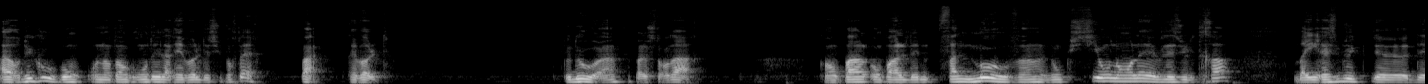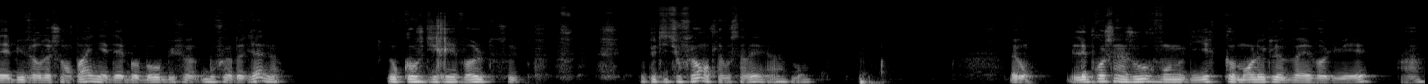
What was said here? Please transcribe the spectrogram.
Alors du coup, bon, on entend gronder la révolte des supporters. Enfin, révolte. Tout doux, hein, c'est pas le standard. On parle, des fans mauves, hein. Donc si on enlève les ultras, bah il reste plus que euh, des buveurs de champagne et des bobos bouffeurs de graines. hein. Donc quand je dis révolte, une petite soufflante, là, vous savez, hein, bon. Mais bon, les prochains jours vont nous dire comment le club va évoluer, hein.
